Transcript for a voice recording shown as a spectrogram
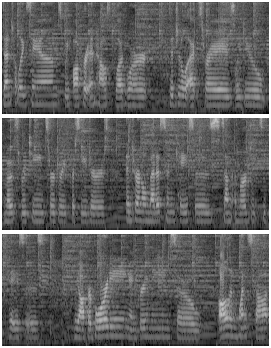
dental exams, we offer in-house blood work, digital x-rays, we do most routine surgery procedures, internal medicine cases, some emergency cases. We offer boarding and grooming, so all in one stop,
